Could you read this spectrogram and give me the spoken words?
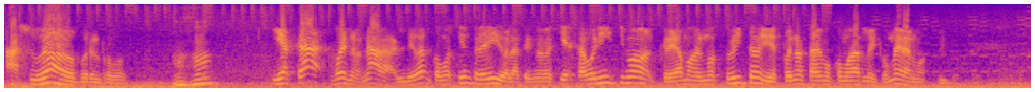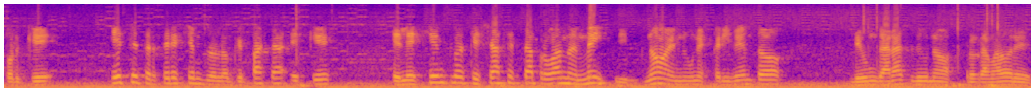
ayudado por el robot. Y acá, bueno, nada, como siempre digo, la tecnología está buenísimo, creamos el monstruito y después no sabemos cómo darle de comer al monstruito. Porque este tercer ejemplo lo que pasa es que el ejemplo es que ya se está probando en mainstream, no en un experimento de un garage de unos programadores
